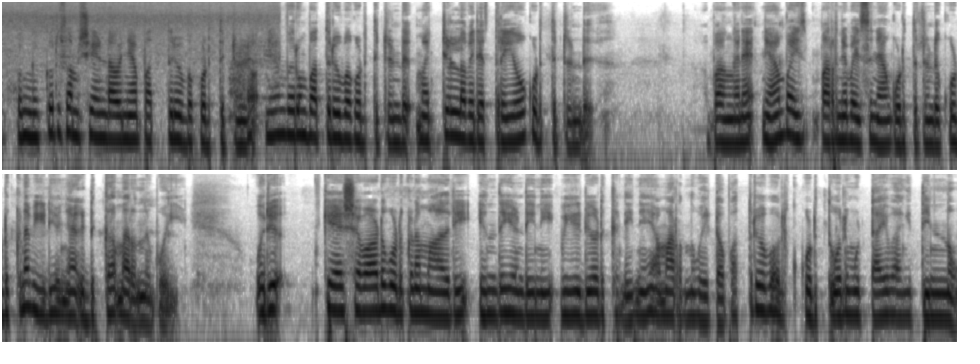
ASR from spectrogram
അപ്പം നിങ്ങൾക്കൊരു സംശയം ഉണ്ടാവും ഞാൻ പത്ത് രൂപ കൊടുത്തിട്ടുണ്ടോ? ഞാൻ വെറും പത്ത് രൂപ കൊടുത്തിട്ടുണ്ട്. മറ്റുള്ളവർ എത്രയോ കൊടുത്തിട്ടുണ്ട്. അപ്പോൾ അങ്ങനെ ഞാൻ പൈസ പറഞ്ഞ പൈസ ഞാൻ കൊടുത്തിട്ടുണ്ട്. കൊടുക്കുന്ന വീഡിയോ ഞാൻ എടുക്കാൻ മറന്നുപോയി. ഒരു ക്യാഷ് അവാർഡ് കൊടുക്കണ മാതിരി എന്ത് ചെയ്യേണ്ടി ഇനി? വീഡിയോ എടുക്കേണ്ടി ഇനി? ഞാൻ മറന്നുപോയിട്ടോ? പത്ത് രൂപ കൊടുത്തു പോലും മുട്ടായി വാങ്ങി തിന്നോ?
